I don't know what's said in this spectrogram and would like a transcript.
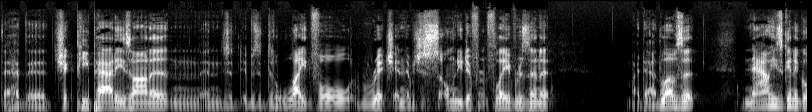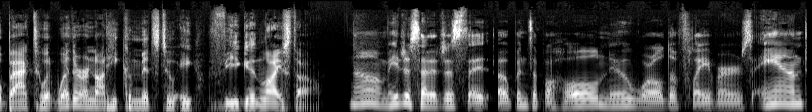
that had the chickpea patties on it, and and just, it was a delightful, rich, and there was just so many different flavors in it. My dad loves it. Now he's going to go back to it, whether or not he commits to a vegan lifestyle. No, he just said it just it opens up a whole new world of flavors. And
